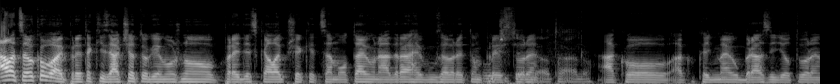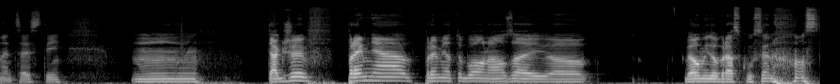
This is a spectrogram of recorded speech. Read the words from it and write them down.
ale celkovo aj pre taký začiatok je možno pre deska lepšie, keď sa motajú na dráhe v uzavretom priestore, no, to áno. Ako, ako keď majú bráziť otvorené cesty. Mm, takže pre mňa, pre mňa to bolo naozaj uh, veľmi dobrá skúsenosť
